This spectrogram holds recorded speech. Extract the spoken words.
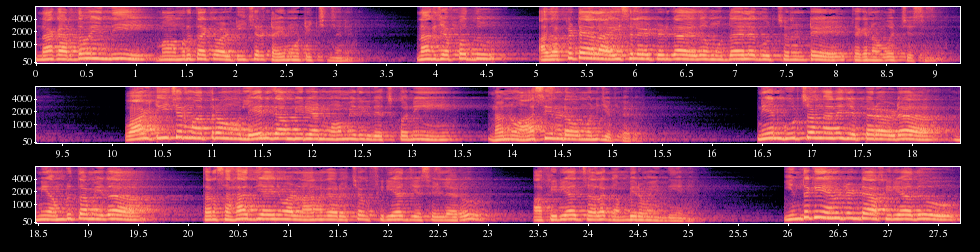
నాకు అర్థమైంది మా అమృతకి వాళ్ళ టీచర్ టైం అవుట్ ఇచ్చిందని. నాకు చెప్పొద్దు అదొక్కటే అలా ఐసోలేటెడ్గా ఏదో ముద్దాయిలా కూర్చొని ఉంటే తెగ నవ్వు వచ్చేసింది. వాళ్ళ టీచర్ మాత్రం లేని గాంభీర్యాన్ని మొహం మీదకి తెచ్చుకొని నన్ను ఆసీనుడవ్వమని చెప్పారు. నేను కూర్చోగానే చెప్పారు ఆవిడ మీ అమృత మీద తన సహాధ్యాయుని వాళ్ళ నాన్నగారు వచ్చి ఒక ఫిర్యాదు చేసి వెళ్ళారు. ఆ ఫిర్యాదు చాలా గంభీరమైంది అని. ఇంతకీ ఏమిటంటే ఆ ఫిర్యాదు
